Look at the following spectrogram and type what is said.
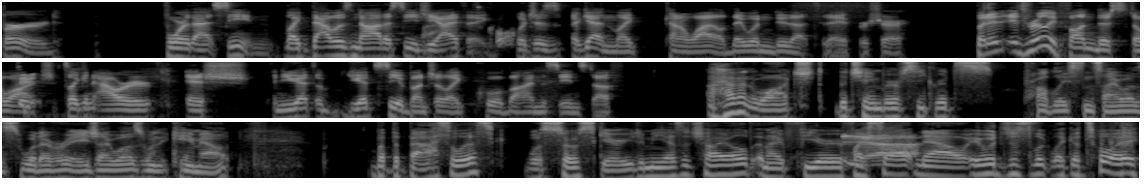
bird for that scene. Like that was not a CGI Wow, thing, cool. which is again like kind of wild. They wouldn't do that today for sure. But it, it's really fun just to watch. It's like an hour ish, and you get to you get to see a bunch of like cool behind the scenes stuff. I haven't watched The Chamber of Secrets probably since I was whatever age I was when it came out. But the basilisk was so scary to me as a child, and I fear if I saw it now, it would just look like a toy.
